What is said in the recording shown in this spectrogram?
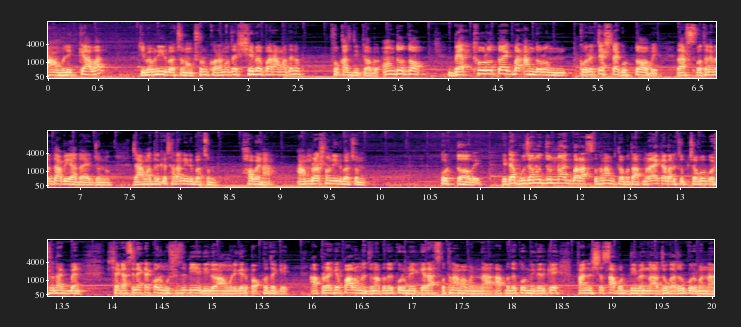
আওয়ামী লীগকে আবার কীভাবে নির্বাচন অংশগ্রহণ করানো যায়, সে ব্যাপারে আমাদের ফোকাস দিতে হবে। অন্তত ব্যর্থ হলো তো একবার আন্দোলন করে চেষ্টা করতে হবে রাজপথে দাবি আদায়ের জন্য, যে আমাদেরকে ছাড়া নির্বাচন হবে না। আমরা সহ নির্বাচন করতে হবে। এটা বোঝানোর জন্য একবার রাজপথে নামতে হবে। আপনারা একেবারে চুপচাপ বসে থাকবেন। শেখ হাসিনা একটা কর্মসূচি দিয়ে দিল আওয়ামী পক্ষ থেকে। আপনাকে পালনের জন্য আপনাদের কর্মীকে রাজপথে নামাবেন না। আপনাদের কর্মীদেরকে ফাইন্যান্সিয়াল সাপোর্ট দিবেন না, যোগাযোগ করবেন না।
